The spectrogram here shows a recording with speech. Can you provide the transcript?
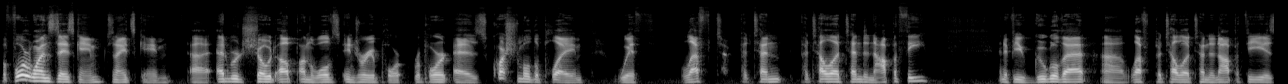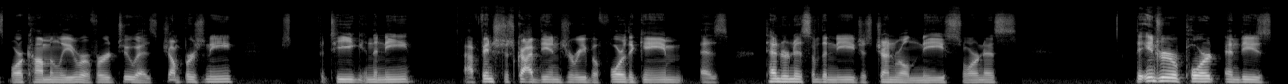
Before Wednesday's game, tonight's game, uh, Edwards showed up on the Wolves injury report, report as questionable to play with left paten- patella tendinopathy. And if you Google that, uh, left patella tendinopathy is more commonly referred to as jumper's knee, fatigue in the knee. Uh, Finch described the injury before the game as tenderness of the knee, just general knee soreness the injury report and these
